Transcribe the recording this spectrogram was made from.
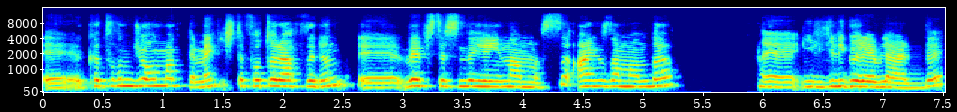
E, katılımcı olmak demek işte fotoğrafların e, web sitesinde yayınlanması, aynı zamanda e, ilgili görevlerde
